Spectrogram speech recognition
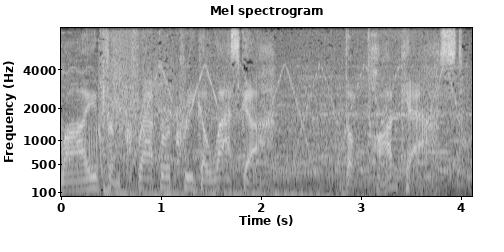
Live from Crapper Creek, Alaska, the podcast.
